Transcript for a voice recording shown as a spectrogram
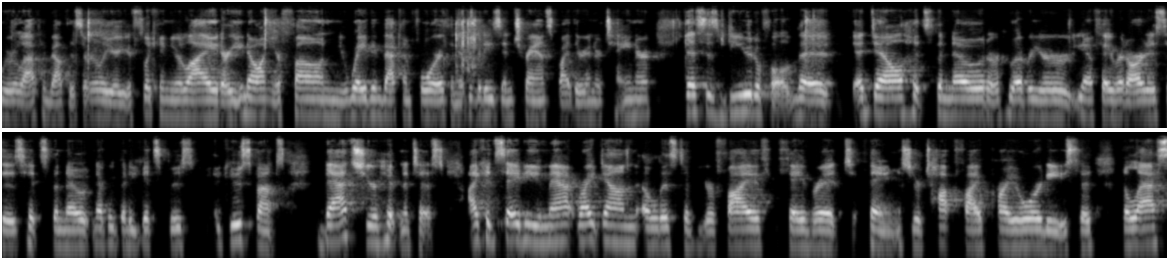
we were laughing about this earlier you're flicking your light or you know on your phone you're waving back and forth and everybody's entranced by their entertainer. This is beautiful. The Adele hits the note or whoever your you know favorite artist is hits the note and everybody gets boost, goosebumps. That's your hypnotist. I could say to you matt write down a list of your five favorite things your top five priorities the, the last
